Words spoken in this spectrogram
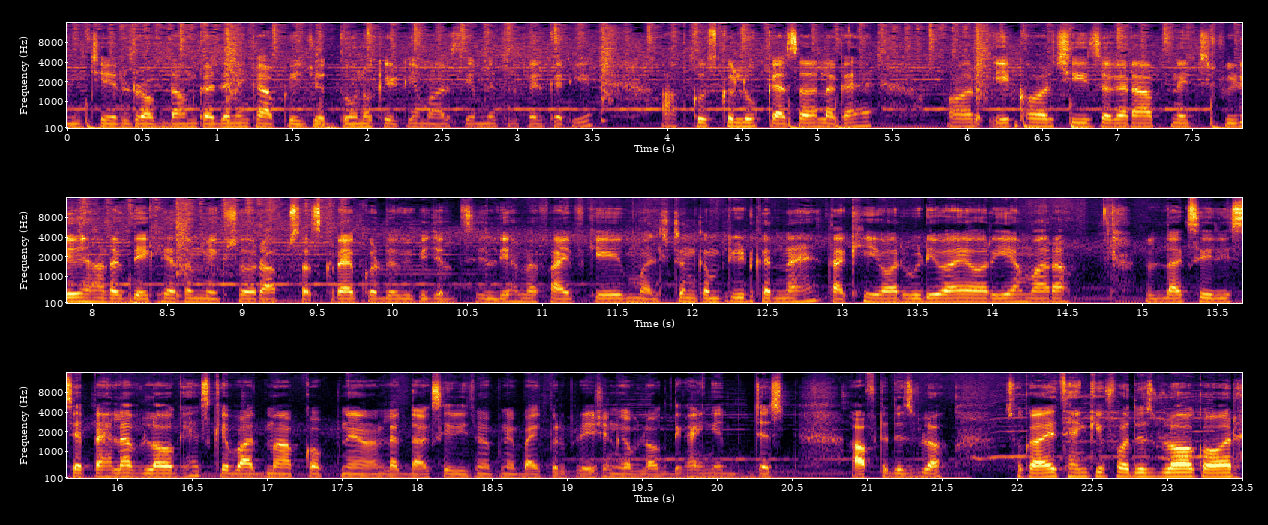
नीचे ड्रॉप डाउन कर देना कि आपकी जो दोनों के टी एम आर सी हमने प्रिपेयर करिए आपको उसका लुक कैसा लगा है। और एक और चीज़ अगर आपने वीडियो यहाँ तक देख लिया तो मेक श्योर आप सब्सक्राइब कर दो क्योंकि जल्दी से जल्दी हमें फाइव के माइलस्टोन कंप्लीट करना है ताकि और वीडियो आए और ये हमारा लद्दाख सीरीज़ से पहला व्लॉग है। इसके बाद में आपको अपने लद्दाख सीरीज़ में अपने बाइक प्रिपरेशन का व्लॉग दिखाएँगे just after this vlog so guy thank you for this vlog और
